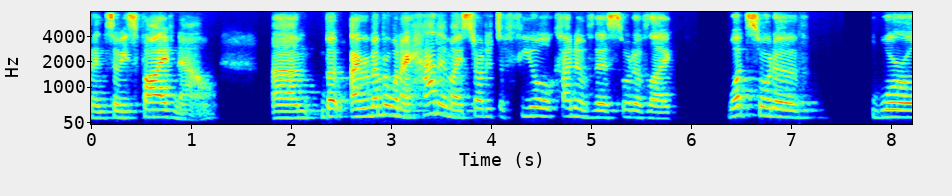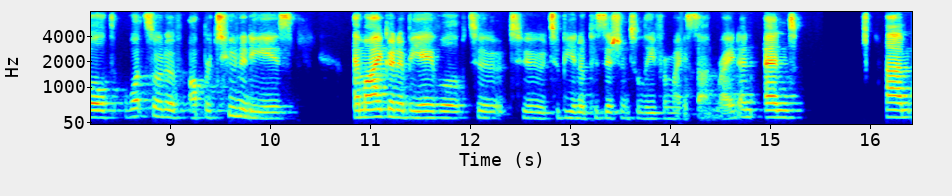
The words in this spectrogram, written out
And so he's five now. Um, but I remember when I had him, I started to feel kind of this sort of like, what sort of world, what sort of opportunities am I going to be able to, to, to be in a position to leave for my son, right? And, and um,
